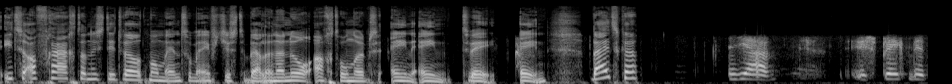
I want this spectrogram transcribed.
iets afvraagt, dan is dit wel het moment om eventjes te bellen naar 0800 1121. Bijtske? Ja, u spreekt met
